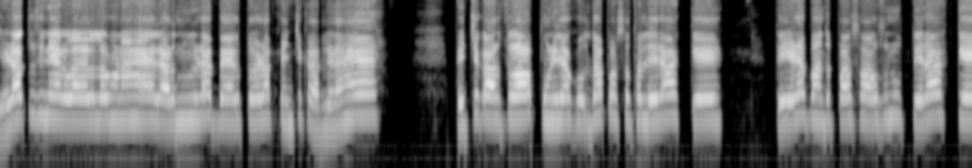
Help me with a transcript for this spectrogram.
ਜਿਹੜਾ ਤੁਸੀਂ ਨੇ ਅਗਲਾ ਲੜ ਲਗਾਉਣਾ ਹੈ ਲੜ ਨੂੰ ਜਿਹੜਾ ਬੈਗ ਤੋਂ ਜਿਹੜਾ ਪਿੰਚ ਕਰ ਲੈਣਾ ਹੈ। ਪਿੰਚ ਕਰ ਤੋਂ ਆ ਪੁਣੀ ਦਾ ਖੁੱਲਦਾ ਪਾਸਾ ਥੱਲੇ ਰੱਖ ਕੇ ਤੇ ਜਿਹੜਾ ਬੰਦ ਪਾਸਾ ਉਸ ਨੂੰ ਉੱਤੇ ਰੱਖ ਕੇ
